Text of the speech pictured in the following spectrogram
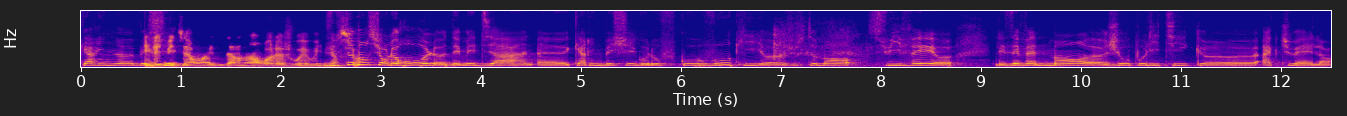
Karine Bécher. Et les médias ont évidemment un rôle à jouer, oui. Justement, sur le rôle des médias, euh, Karine Bécher-Golovko, vous qui euh, justement suivez euh, les événements géopolitiques actuels.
